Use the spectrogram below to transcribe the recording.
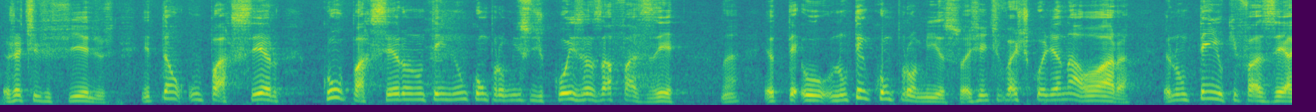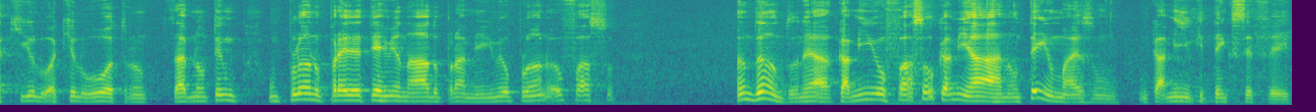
eu já tive filhos. Então, um parceiro, com o parceiro, não tenho nenhum compromisso de coisas a fazer. Né? eu te, o, não tem compromisso, a gente vai escolher na hora. Eu não tenho que fazer aquilo, aquilo outro, não, sabe? Não tem um, um plano pré-determinado para mim. Meu plano eu faço andando, né? Caminho eu faço ao caminhar, não tenho mais um, um caminho que tem que ser feito.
